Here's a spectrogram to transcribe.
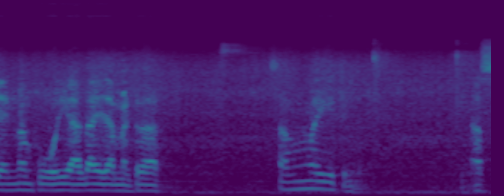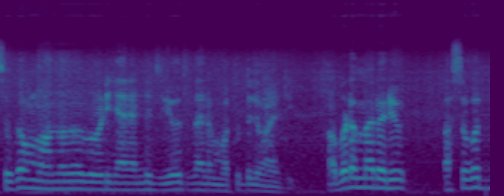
ജന്മം പോയി അതായത് മറ്റേതാ സമ്മതിക്കത്തില്ല. അസുഖം വന്നതോടുകൂടി ഞാൻ എന്റെ ജീവിതത്തിൽ തന്നെ മൊത്തത്തിൽ മാറ്റി. അവിടെ വരെ ഒരു അസുഖം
